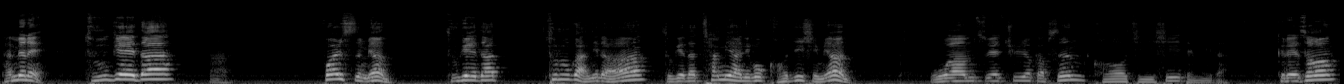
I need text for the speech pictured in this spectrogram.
반면에 두 개다 아, false면 두 개 다 true가 아니라 두 개 다 참이 아니고 거짓이면 오함수의 출력값은 거짓이 됩니다. 그래서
